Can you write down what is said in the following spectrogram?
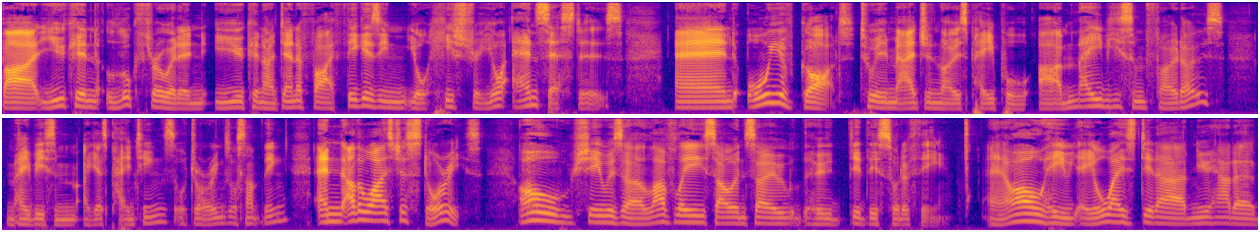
but you can look through it and you can identify figures in your history your ancestors and all you've got to imagine those people are maybe some photos maybe some i guess paintings or drawings or something and otherwise just stories. Oh she was a lovely so and so who did this sort of thing and oh he he always did uh knew how to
